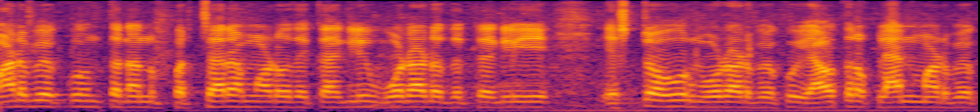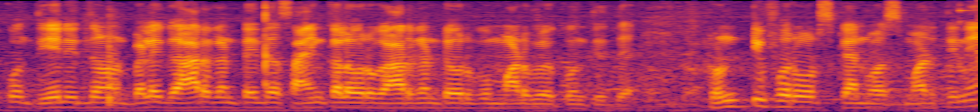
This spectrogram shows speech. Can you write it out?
ಮಾಡಬೇಕು ಅಂತ ನಾನು ಪ್ರಚಾರ ಮಾಡೋದಕ್ಕಾಗಲಿ, ಓಡಾಡೋದಕ್ಕಾಗಲಿ, ಎಷ್ಟೋ ಅವ್ರು ಓಡಾಡಬೇಕು ಯಾವ ಥರ ಪ್ಲ್ಯಾನ್ ಮಾಡಬೇಕು ಅಂತ ನಾನು ಬೆಳಗ್ಗೆ ಆರು ಗಂಟೆಯಿಂದ ಸಾಯಂಕಾಲವರೆಗೂ ಆರು ಗಂಟೆವರೆಗೂ ಮಾಡಬೇಕು ಅಂತಿದ್ದೆ. ಟ್ವೆಂಟಿ ಫೋರ್ ಅವರ್ಸ್ ಕ್ಯಾನ್ವಾಸ್ ಮಾಡ್ತೀನಿ.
